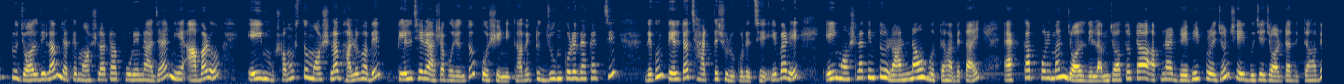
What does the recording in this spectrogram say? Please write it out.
একটু জল দিলাম যাতে মশলাটা পুড়ে না যায়। নিয়ে আবারও এই সমস্ত মশলা ভালোভাবে তেল ছেড়ে আসা পর্যন্ত কষিয়ে নিতে হবে। একটু জুম করে দেখাচ্ছি। দেখুন, তেলটা ছাড়তে শুরু করেছে। এবারে এই মশলা কিন্তু রান্নাও হতে হবে, তাই এক কাপ পরিমাণ জল দিলাম। যতটা আপনার গ্রেভির প্রয়োজন, সেই বুঝে জলটা দিতে হবে।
